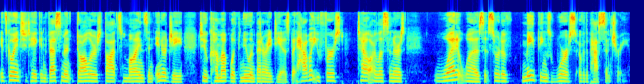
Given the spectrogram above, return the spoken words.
it's going to take investment, dollars, thoughts, minds, and energy to come up with new and better ideas. But how about you first tell our listeners what it was that sort of made things worse over the past century?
